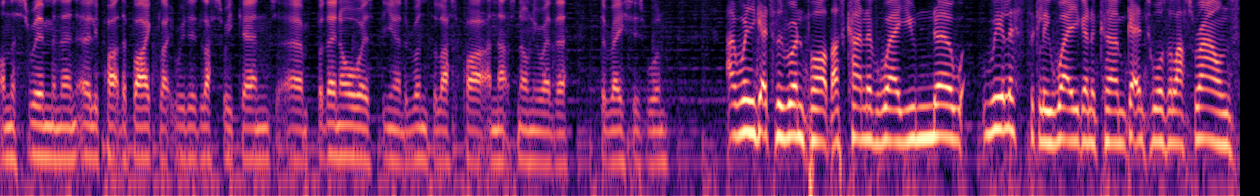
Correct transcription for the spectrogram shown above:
on the swim and then early part of the bike like we did last weekend. Um, but then always, you know, the run's the last part, and that's normally where the, the race is won. And when you get to the run part, that's kind of where you know realistically where you're going to come, getting towards the last rounds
